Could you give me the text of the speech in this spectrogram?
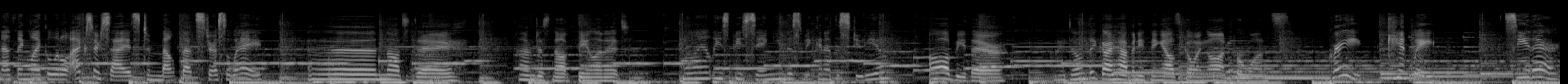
Nothing like a little exercise to melt that stress away. Uh, not today. I'm just not feeling it. Will I at least be seeing you this weekend at the studio? I'll be there. I don't think I have anything else going on for once. Great! Can't wait. See you there.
